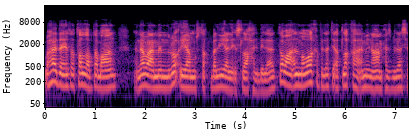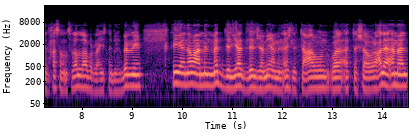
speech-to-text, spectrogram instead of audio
وهذا يتطلب طبعا نوع من رؤية مستقبلية لإصلاح البلاد. طبعا المواقف التي أطلقها أمين عام حزب الله سيد حسن نصر الله والرئيس نبيه بري هي نوع من مد اليد للجميع من أجل التعاون والتشاور على أمل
